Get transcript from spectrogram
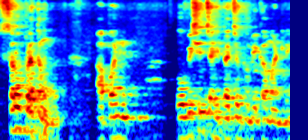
सर्वप्रथम आपण ओबीसींच्या हिताची भूमिका मांडली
